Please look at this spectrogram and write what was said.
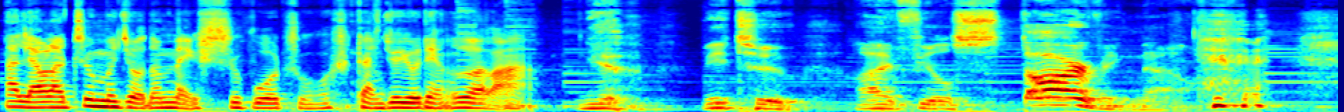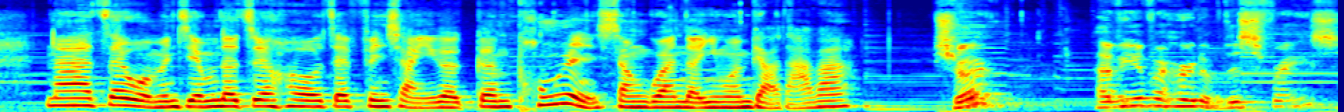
那聊了这么久的美食博主，我是感觉有点饿了啊。 Yeah, me too. I feel starving now. 那在我们节目的最后，再分享一个跟烹饪相关的英文表达吧。 sure. Have you ever heard of this phrase?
